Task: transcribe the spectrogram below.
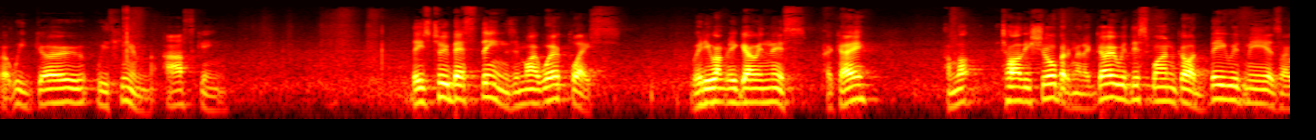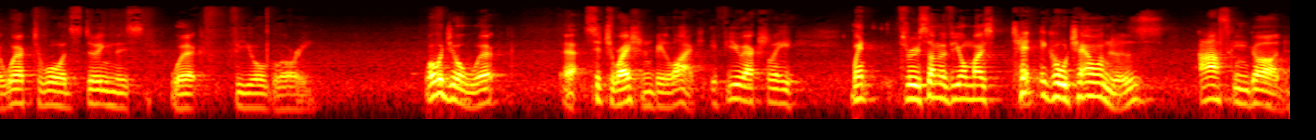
but we go with Him, asking. These two best things in my workplace. Where do you want me to go in this? Okay? I'm not entirely sure, but I'm going to go with this one. God, be with me as I work towards doing this work for your glory. What would your work uh, situation be like if you actually went through some of your most technical challenges asking God,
